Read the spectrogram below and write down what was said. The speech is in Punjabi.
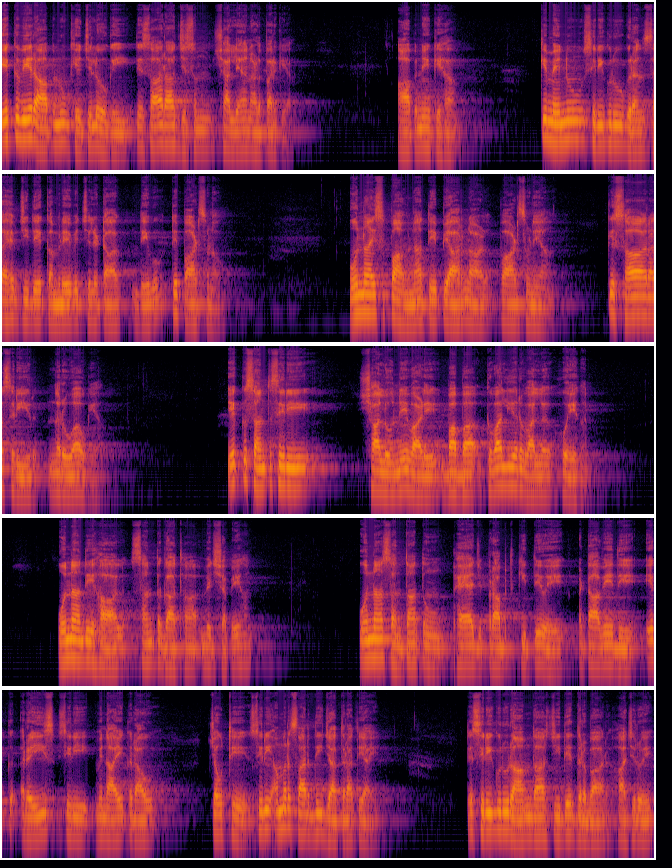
ਇੱਕ ਵੇਰ ਆਪ ਨੂੰ ਖੇਚਲ ਹੋ ਗਈ ਤੇ ਸਾਰਾ ਜਿਸਮ ਛਾਲਿਆਂ ਨਾਲ ਭਰ ਗਿਆ। ਆਪ ਨੇ ਕਿਹਾ, ਕਿ ਮੈਨੂੰ ਸ੍ਰੀ ਗੁਰੂ ਗ੍ਰੰਥ ਸਾਹਿਬ ਜੀ ਦੇ ਕਮਰੇ ਵਿੱਚ ਲਟਾ ਦੇਵੋ ਤੇ ਪਾਠ ਸੁਣਾਓ। ਉਹਨਾਂ ਇਸ ਭਾਵਨਾ ਤੇ ਪਿਆਰ ਨਾਲ ਪਾਠ ਸੁਣਿਆ ਕਿ ਸਾਰਾ ਸਰੀਰ ਨਰੋਆ ਹੋ ਗਿਆ। ਇੱਕ ਸੰਤ ਸ੍ਰੀ ਸ਼ਾਲੋਨੇ ਵਾਲੇ ਬਾਬਾ ਗਵਾਲੀਅਰ ਵੱਲ ਹੋਏ ਹਨ। ਉਹਨਾਂ ਦੇ ਹਾਲ ਸੰਤ ਗਾਥਾ ਵਿੱਚ ਛਪੇ ਹਨ। ਉਹਨਾਂ ਸੰਤਾਂ ਤੋਂ ਫੈਜ ਪ੍ਰਾਪਤ ਕੀਤੇ ਹੋਏ ਅਟਾਵੇ ਦੇ ਇੱਕ ਰਈਸ ਸ੍ਰੀ ਵਿਨਾਇਕ ਰਾਓ ਚੌਥੇ ਸ੍ਰੀ ਅੰਮ੍ਰਿਤਸਰ ਦੀ ਯਾਤਰਾ ਤੇ ਆਏ ਤੇ ਸ੍ਰੀ ਗੁਰੂ ਰਾਮਦਾਸ ਜੀ ਦੇ ਦਰਬਾਰ ਹਾਜ਼ਰ ਹੋਏ।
